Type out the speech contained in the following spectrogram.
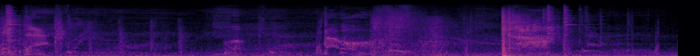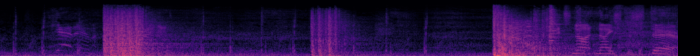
Take that. Get him! It's not nice to stare.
